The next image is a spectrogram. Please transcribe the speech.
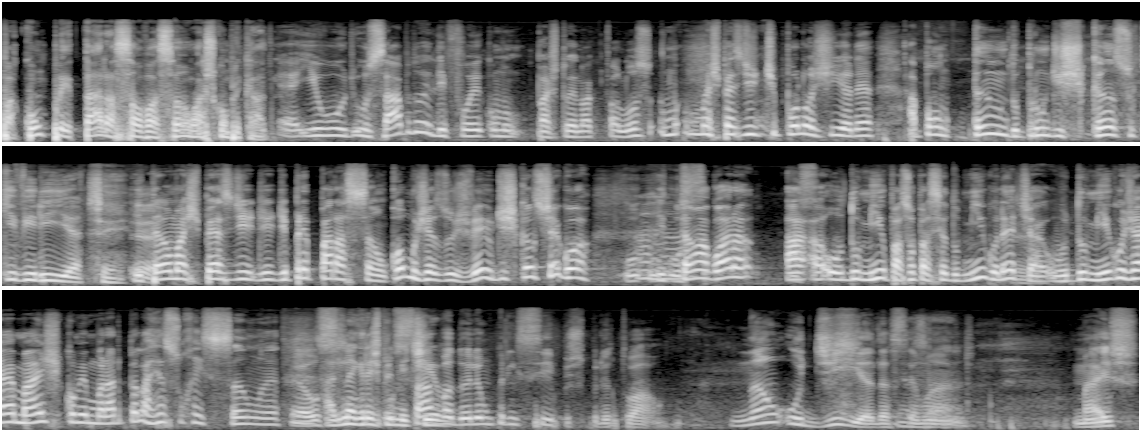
para completar a salvação, eu acho complicado. É, e o, o sábado ele foi, como o pastor Enoque falou, uma, uma espécie de tipologia, né? Apontando para um descanso que viria. Sim. Então é uma espécie de, de- de preparação. Como Jesus veio, o descanso chegou. então agora a- a- o domingo passou para ser domingo, né, Tiago? O domingo já é mais comemorado pela ressurreição, né? É, o, Ali na igreja o primitiva. sábado ele é um princípio espiritual, não o dia da semana. Mas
